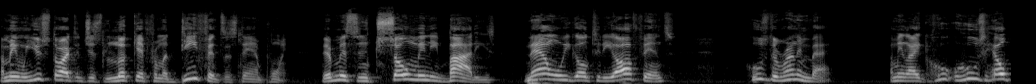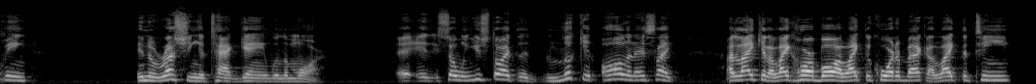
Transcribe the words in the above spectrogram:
I mean, when you start to just look at from a defensive standpoint, they're missing so many bodies. Now, when we go to the offense, who's the running back? I mean, like who who's helping in the rushing attack game with Lamar? It, so when you start to look at all of that, it's like I like it. I like Harbaugh. I like the quarterback. I like the team.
